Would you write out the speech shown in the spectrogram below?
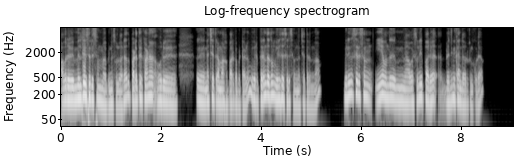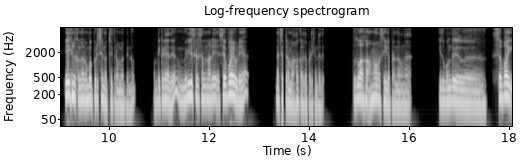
அவர் மிருக சிறுசம் அப்படின்னு சொல்லுவார். அது படத்திற்கான ஒரு நட்சத்திரமாக பார்க்கப்பட்டாலும் இவர் பிறந்ததும் மிருக சிறுசம் நட்சத்திரம் தான் மிருக சிறுசம் ஏன் வந்து அவர் சொல்லிப்பார் ரஜினிகாந்த் அவர்கள் கூட. பேய்களுக்கெல்லாம் ரொம்ப பிடிச்ச நட்சத்திரம் அப்படின்னு அப்படி கிடையாது. மிருகசிரசம்னாலே செவ்வாயுடைய நட்சத்திரமாக கருதப்படுகின்றது. பொதுவாக அமாவாசையில் பிறந்தவங்க இது வந்து செவ்வாய்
